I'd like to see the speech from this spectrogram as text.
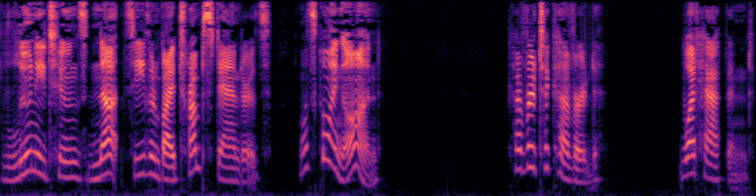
Looney Tunes nuts, even by Trump standards. What's going on? Cover to covered. What happened?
